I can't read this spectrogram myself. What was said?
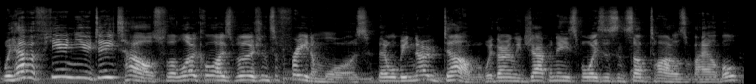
We have a few new details for the localized versions of Freedom Wars. There will be no dub, with only Japanese voices and subtitles available,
